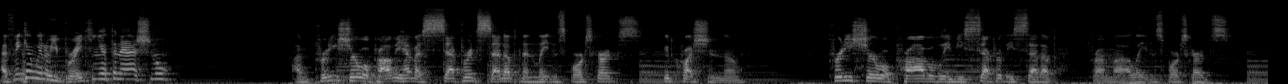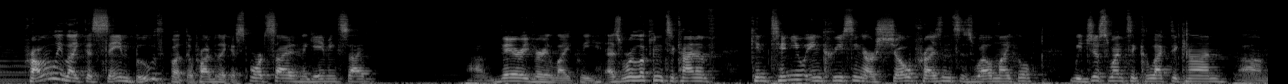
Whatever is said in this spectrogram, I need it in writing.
I think I'm going to be breaking at the National. I'm pretty sure we'll probably have a separate setup than Layton Sports Cards. Good question, though. Pretty sure we'll probably be separately set up from uh, Layton Sports Cards. Probably like the same booth, but they'll probably like a sports side and a gaming side. Uh, very, very likely. As we're looking to kind of continue increasing our show presence as well, Michael. We just went to Collect-A-Con um,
